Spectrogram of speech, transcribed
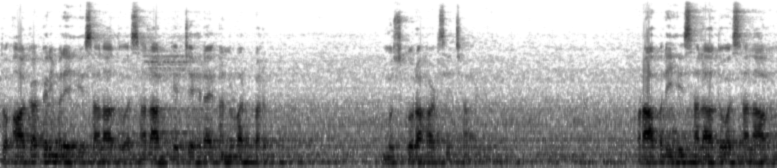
تو آقا کریم علیہ صلاۃ وسلام کے چہرہ انور پر مسکراہٹ سے چھا گئی اور آپ علیہ صلاۃ وسلام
